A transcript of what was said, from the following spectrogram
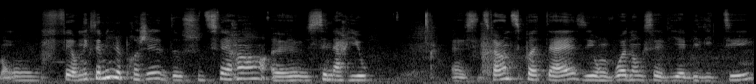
on, fait, on examine le projet de, sous différents euh, scénarios. Euh, c'est différentes hypothèses et on voit donc sa viabilité,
